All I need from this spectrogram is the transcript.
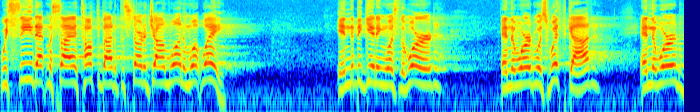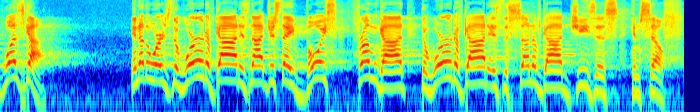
we see that Messiah talked about at the start of John 1. In what way? In the beginning was the Word, and the Word was with God, and the Word was God. In other words, the Word of God is not just a voice from God, the Word of God is the Son of God, Jesus Himself.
